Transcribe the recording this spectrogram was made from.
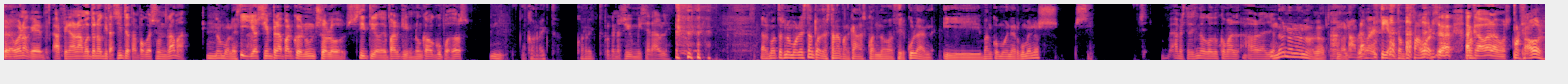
Pero bueno, que al final una moto no quita sitio, tampoco es un drama. No molesta. Y yo siempre aparco en un solo sitio de parking, nunca ocupo dos, Mm, Correcto, correcto. porque no soy un miserable. Las motos no molestan cuando están aparcadas. Cuando circulan y van como energúmenos, sí. Ah, me estás diciendo que conduzco mal ahora yo. No, no, no, no, no, Ah. no, no, hablaba de ti, Anton, por favor. O sea, acabáramos. Por favor.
